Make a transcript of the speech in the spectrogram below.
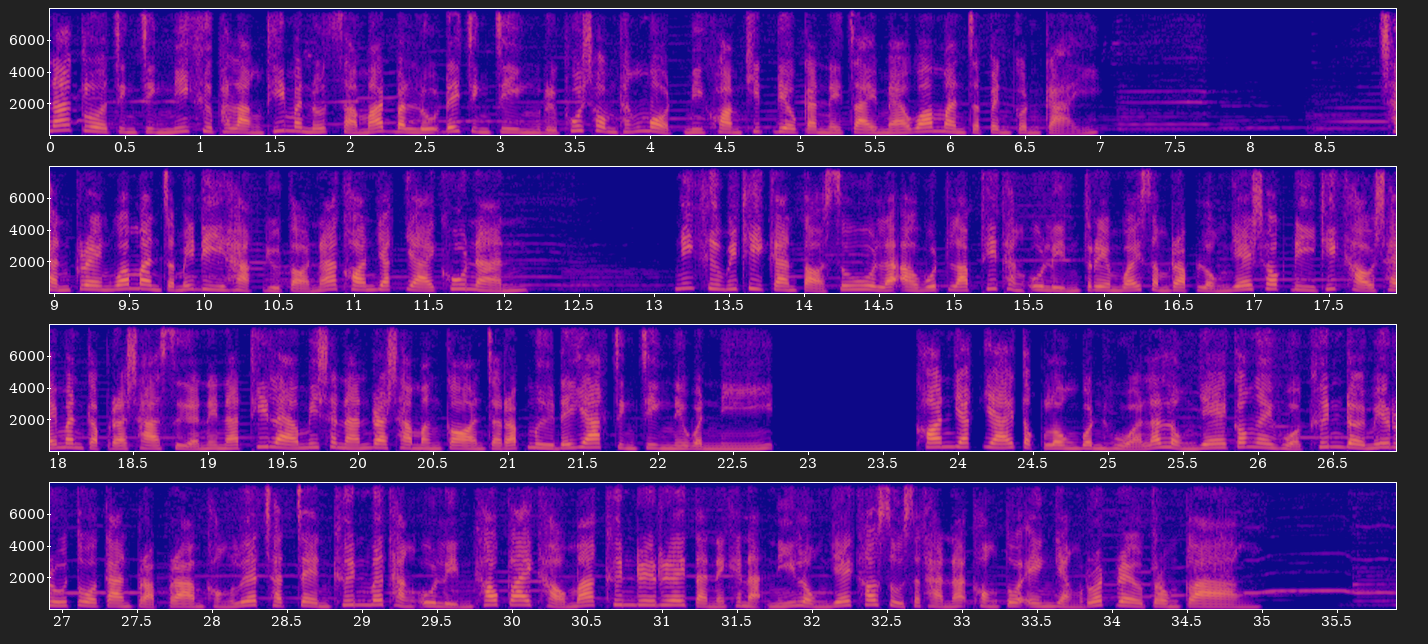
น่ากลัวจริง ๆ นี่คือพลังที่มนุษย์สามารถบรรลุได้จริง ๆ หรือผู้ชมทั้งหมดมีความคิดเดียวกันในใจแม้ว่ามันจะเป็นกลไก ฉันเกรงว่ามันจะไม่ดีหากอยู่ต่อหน้าค้อนยักษ์ย้ายคู่นั้น นี่คือวิธีการต่อสู้และอาวุธลับที่ทางอูหลินเตรียมไว้สำหรับหลงเย่โชคดีที่เขาใช้มันกับราชาเสือในนัดที่แล้วมิฉะนั้นราชามังกรจะรับมือได้ยากจริง ๆ ในวันนี้ คอนยักย้ายตกลงบนหัวและหลงเย่ก็เงยหัวขึ้น โดยไม่รู้ตัวการปรับปรามของเลือดชัดเจนขึ้นเมื่อทางอูหลินเข้าใกล้เขามากขึ้นเรื่อยๆ แต่ในขณะนี้หลงเย่เข้าสู่สถานะของตัวเองอย่างรวดเร็วตรงกลาง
